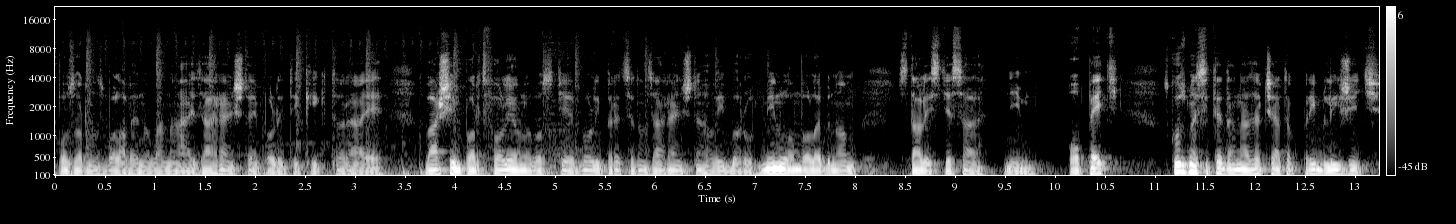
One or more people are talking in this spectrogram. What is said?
pozornosť bola venovaná aj zahraničnej politiky, ktorá je vašim portfóliom, lebo ste boli predsedom zahraničného výboru v minulom volebnom, stali ste sa ním opäť. Skúsme si teda na začiatok priblížiť e,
